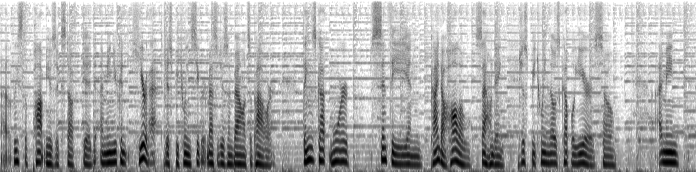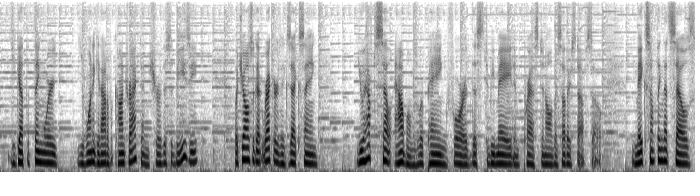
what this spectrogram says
Uh, at least the pop music stuff did. I mean, you can hear that just between Secret Messages and Balance of Power. Things got more synthy and kind of hollow sounding just between those couple years. So, I mean, you got the thing where you want to get out of a contract, and sure, this would be easy. But you also got record execs saying, you have to sell albums. We're paying for this to be made and pressed and all this other stuff. So, make something that sells.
